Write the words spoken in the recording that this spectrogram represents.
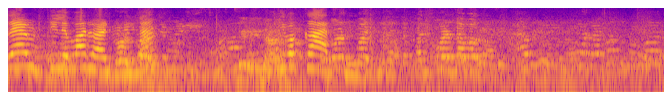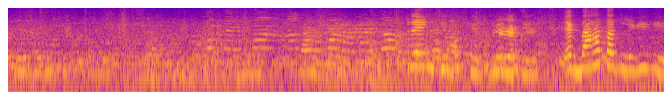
रेवडतीला बरं वाटती ना? किंवा कारची ट्रेनची बघ ट्रेनची एकदा हातातली घे की.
